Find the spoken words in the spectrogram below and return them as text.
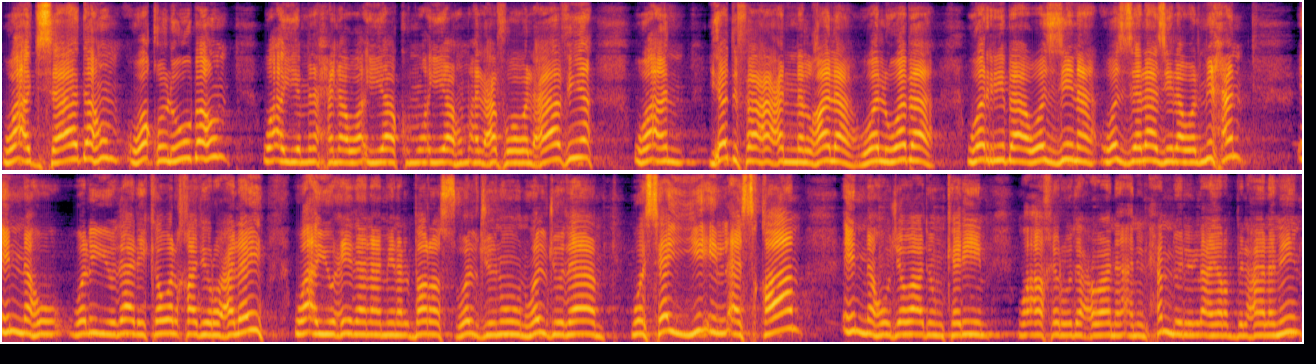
وأجسادهم وقلوبهم وأن يمنحنا وإياكم وإياهم العفو والعافية وأن يدفع عنا الغلا والوبا والربا والزنا والزلازل والمحن إنه ولي ذلك والقادر عليه وأن يعيذنا من البرص والجنون والجذام وسيء الأسقام. إنه جواد كريم. وآخر دعوانا أن الحمد لله رب العالمين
